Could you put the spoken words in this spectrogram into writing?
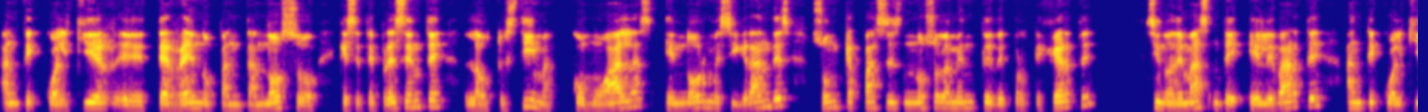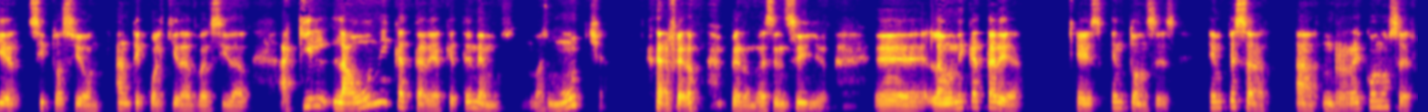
ante cualquier eh, terreno pantanoso que se te presente, la autoestima, como alas enormes y grandes, son capaces no solamente de protegerte, sino además de elevarte ante cualquier situación, ante cualquier adversidad. Aquí la única tarea que tenemos, no es mucha, pero, pero no es sencillo, eh, la única tarea es entonces empezar a reconocer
